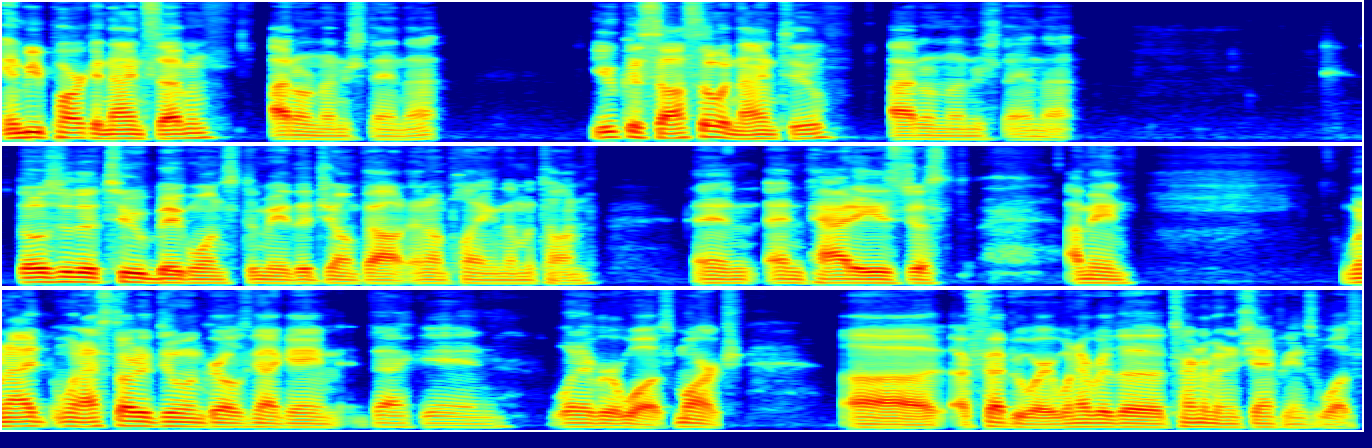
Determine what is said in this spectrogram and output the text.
Inbee Park at 9 7. I don't understand that. Yuka Saso at 9 2. I don't understand that. Those are the two big ones to me that jump out, and I'm playing them a ton. And and Patty is just, I mean, when I when I started doing Girls Got Game back in whatever it was, March, uh, or February, whenever the tournament of champions was,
